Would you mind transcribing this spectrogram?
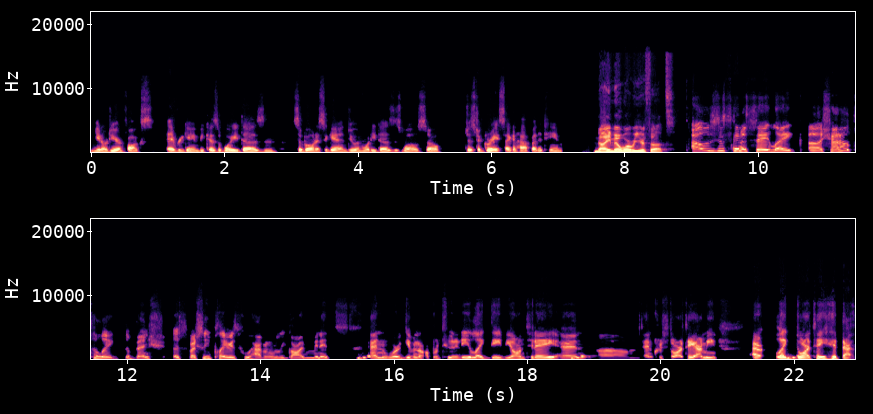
you know De'Aaron Fox every game because of what he does, and Sabonis again doing what he does as well. So just a great second half by the team. Naema, what were your thoughts? I was just gonna say, like, uh, shout out to like the bench, especially players who haven't really gotten minutes and were given an opportunity, like Davion today and um and Chris Duarte. I mean, I, like Duarte hit that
